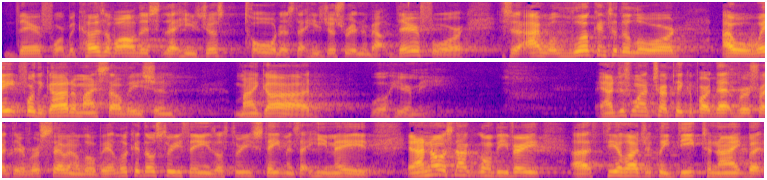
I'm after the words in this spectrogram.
therefore, because of all this that he's just told us, that he's just written about, therefore, he said, I will look into the Lord, I will wait for the God of my salvation, my God will hear me. And I just want to try to pick apart that verse right there, verse 7, a little bit. Look at those three things, those three statements that he made. And I know it's not going to be very uh, theologically deep tonight, but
